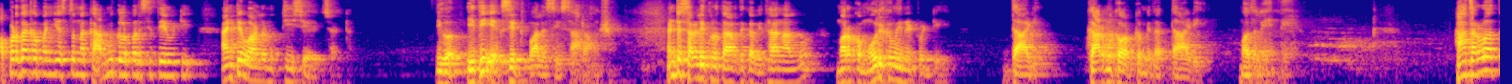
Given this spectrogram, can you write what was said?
అప్పటిదాకా పనిచేస్తున్న కార్మికుల పరిస్థితి ఏమిటి? అంటే వాళ్ళను తీసేయొచ్చంట. ఇగో ఇది ఎగ్జిట్ పాలసీ సారాంశం. అంటే సరళీకృత ఆర్థిక విధానాల్లో మరొక మౌలికమైనటువంటి దాడి కార్మిక వర్గం మీద దాడి మొదలైంది. ఆ తర్వాత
